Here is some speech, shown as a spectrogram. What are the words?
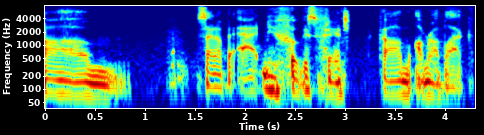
Um, sign up at newfocusfinancial.com. I'm Rob Black.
